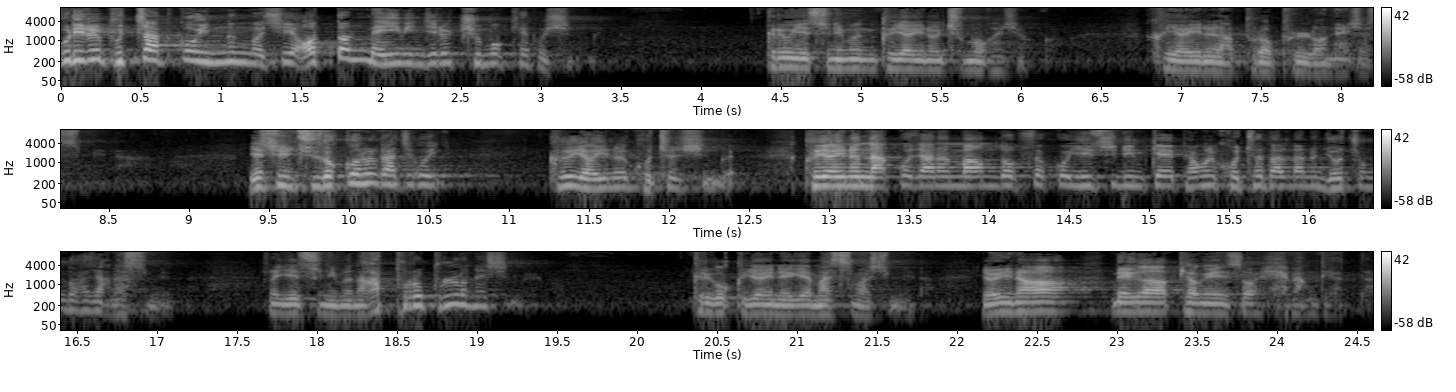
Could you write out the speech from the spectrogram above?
우리를 붙잡고 있는 것이 어떤 매임인지를 주목해 보시는 거예요. 그리고 예수님은 그 여인을 주목하셨고, 그 여인을 앞으로 불러내셨습니다. 예수님 주도권을 가지고 그 여인을 고쳐주신 거예요. 그 여인은 낫고자 하는 마음도 없었고 예수님께 병을 고쳐달라는 요청도 하지 않았습니다. 그러나 예수님은 앞으로 불러내신 거예요. 그리고 그 여인에게 말씀하십니다. 여인아, 내가 병에서 해방되었다.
